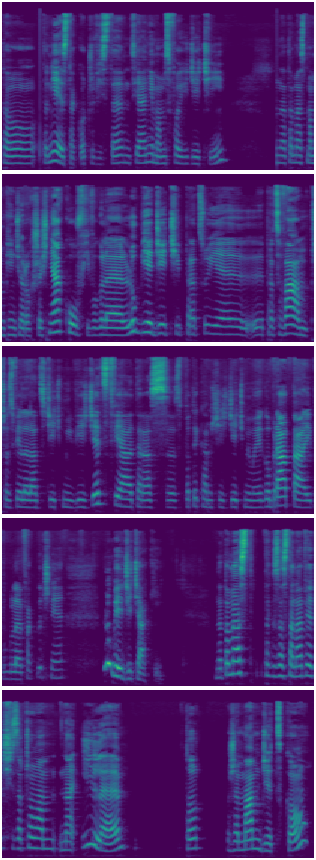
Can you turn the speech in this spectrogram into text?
to, to nie jest tak oczywiste, więc ja nie mam swoich dzieci. Natomiast mam pięcioro chrześniaków i w ogóle lubię dzieci, pracuję, y, pracowałam przez wiele lat z dziećmi w jeździectwie, a teraz spotykam się z dziećmi mojego brata i w ogóle faktycznie lubię dzieciaki. Natomiast tak zastanawiać się zaczęłam, na ile to, że mam dziecko,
